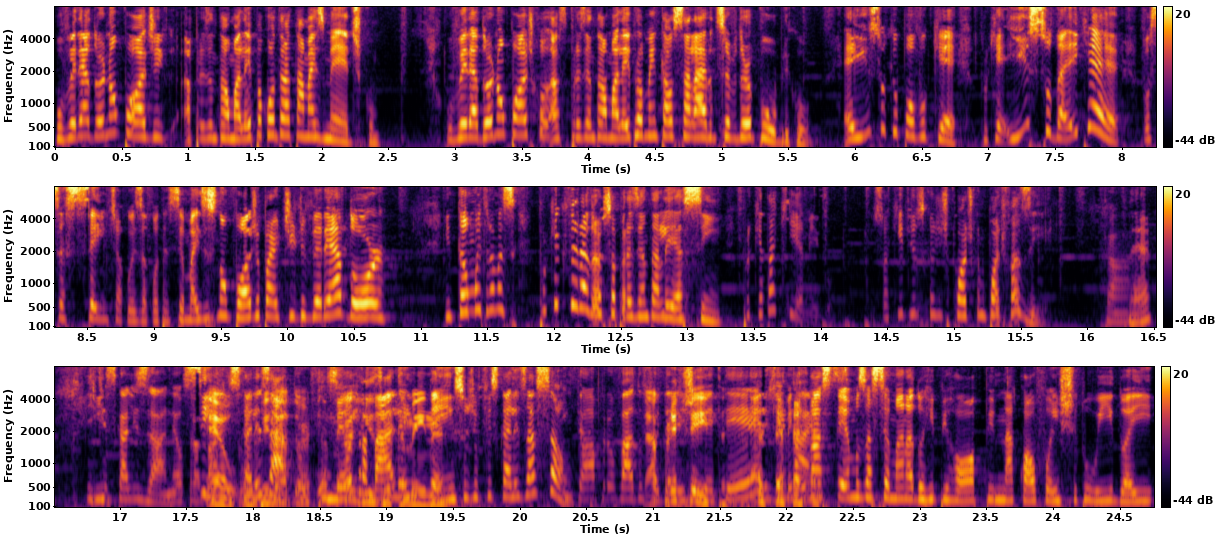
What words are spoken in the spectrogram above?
O vereador não pode apresentar uma lei para contratar mais médico. O vereador não pode apresentar uma lei para aumentar o salário do servidor público. É isso que o povo quer. Porque isso daí que é. Você sente a coisa acontecer, mas isso não pode partir de vereador. Então, por que, o vereador só apresenta a lei assim? Porque tá aqui, amigo. Isso aqui diz o que a gente pode e não pode fazer. Tá. Né? E fiscalizar, né? O Sim, trabalho É, o do fiscalizar. vereador O meu trabalho também, é né? intenso de fiscalização. Então aprovado Da foi da prefeita. LGBT, LGBT, LGBT. nós temos a semana do hip hop, na qual foi instituído aí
